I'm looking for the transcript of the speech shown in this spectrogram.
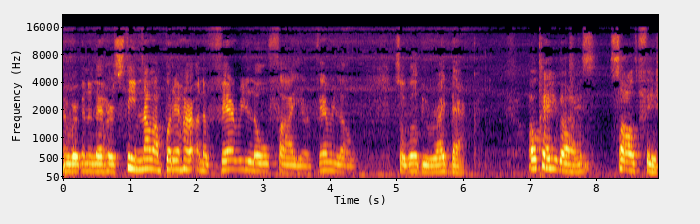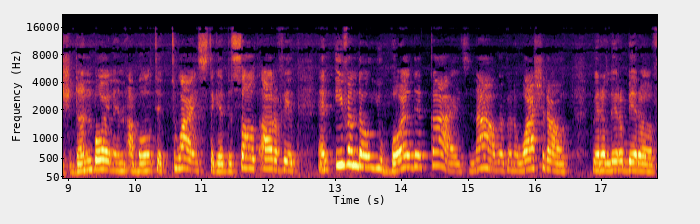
And we're gonna let her steam. Now I'm putting her on a very low fire, very low. So we'll be right back. Okay, you guys, saltfish done boiling. I boiled it twice to get the salt out of it. And even though you boiled it, guys, now we're gonna wash it out with a little bit of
